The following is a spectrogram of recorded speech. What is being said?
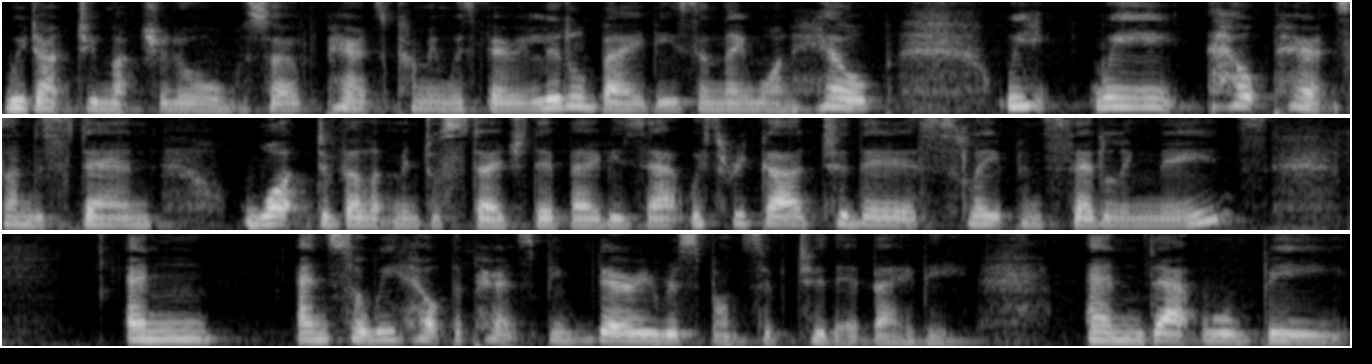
we don't do much at all. So if parents come in with very little babies and they want help, we we help parents understand what developmental stage their baby's at with regard to their sleep and settling needs. And and so we help the parents be very responsive to their baby. And that will be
